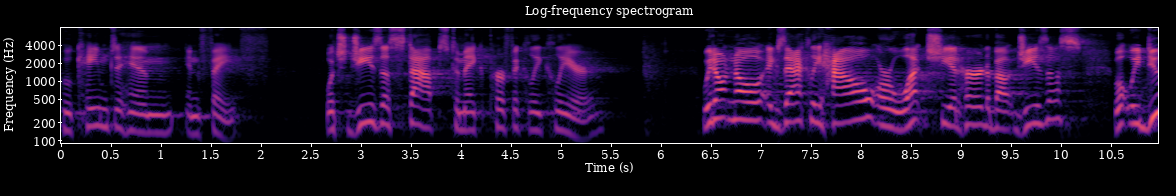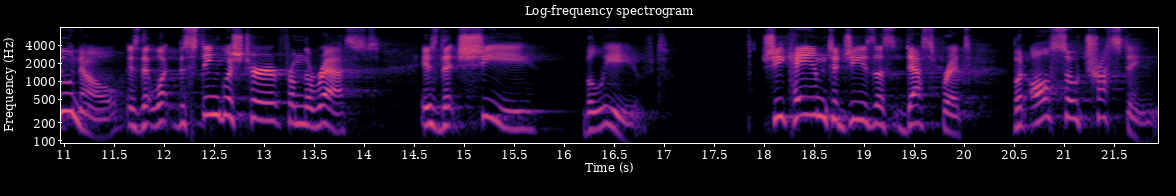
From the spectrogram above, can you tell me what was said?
who came to him in faith, which Jesus stops to make perfectly clear. We don't know exactly how or what she had heard about Jesus. What we do know is that what distinguished her from the rest is that she believed. She came to Jesus desperate, but also trusting,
